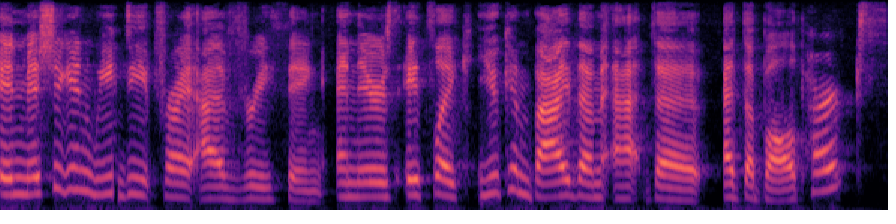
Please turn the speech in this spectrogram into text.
In Michigan, we deep fry everything, and there's it's like you can buy them at the at the ballparks.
